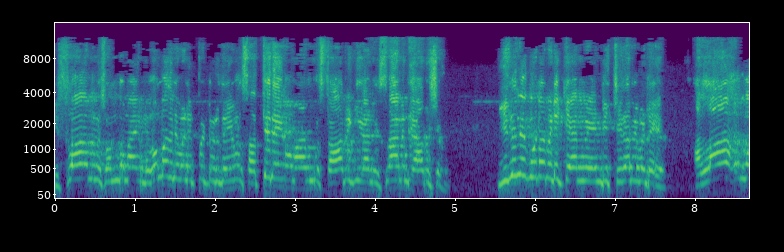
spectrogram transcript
ഇസ്ലാമിന് സ്വന്തമായി മുഹമ്മദിന് വെളിപ്പെട്ട ഒരു ദൈവം സത്യദൈവമാണെന്ന് സ്ഥാപിക്കുകയാണ് ഇസ്ലാമിന്റെ ആവശ്യം. ഇതിന് കുടപിടിക്കാൻ വേണ്ടി ചിലർ ഇവിടെ അള്ളാഹ് എന്ന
